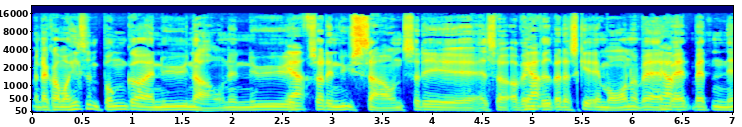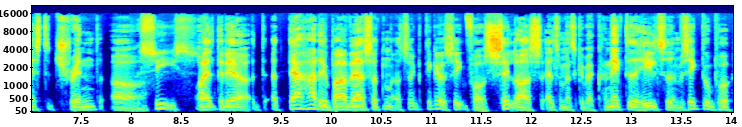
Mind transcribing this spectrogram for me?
Men der kommer hele tiden bunker af nye navne, nye, ja. Så er det en ny sound, så er det, altså, og hvem ja. Ved, hvad der sker i morgen, og hvad, ja. Hvad, hvad er den næste trend, og, præcis. og alt det der. Og der har det jo bare været sådan, og så, det kan jo se for os selv også, altså man skal være connected hele tiden. Hvis ikke du er på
